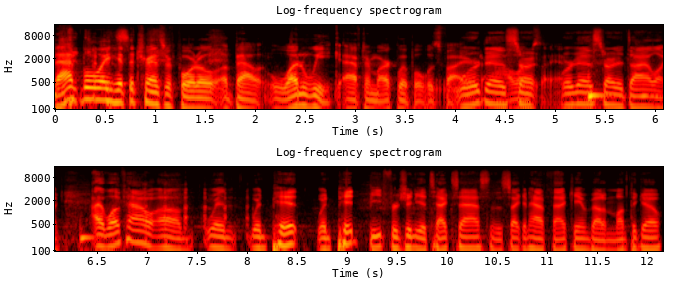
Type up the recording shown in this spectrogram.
That boy hit the transfer portal about one week after Mark Whipple was fired. we're gonna All start. We're gonna start a dialogue. I love how um, when when Pitt when Pitt beat Virginia Tech's ass in the second half of that game about a month ago,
